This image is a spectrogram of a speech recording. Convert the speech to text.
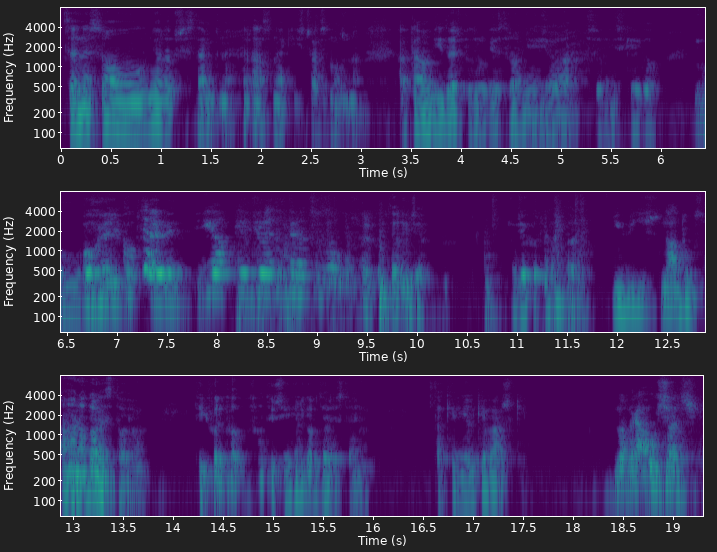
ceny są w miarę przystępne. Raz na jakiś czas można. A tam widać po drugiej stronie jeziora Solińskiego góry. O, helikoptery! Ja pierdzielę dopiero co zauważyłem. Helikopter idzie. Gdzie helikoptery? Nie widzisz, na dół. A, na dole stoją. Ty, heliko... faktycznie helikoptery stoją. Takie wielkie ważki. Dobra, usiądź.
